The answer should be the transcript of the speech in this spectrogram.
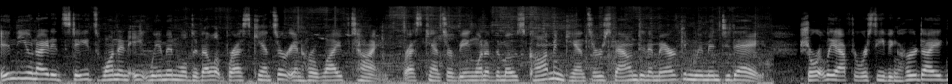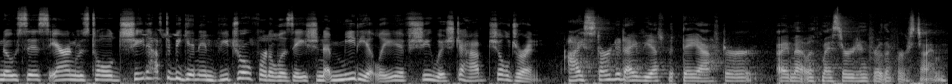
In the United States, one in eight women will develop breast cancer in her lifetime, breast cancer being one of the most common cancers found in American women today. Shortly after receiving her diagnosis, Erin was told she'd have to begin in vitro fertilization immediately if she wished to have children. I started IVF the day after I met with my surgeon for the first time.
